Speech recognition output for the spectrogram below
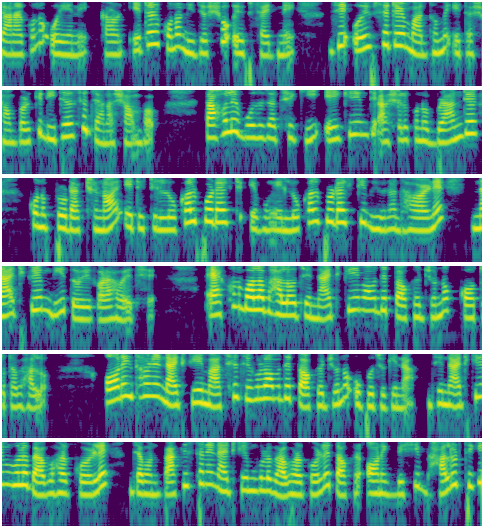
জানার কোনো ওয়ে নেই, কারণ এটার কোনো নিজস্ব ওয়েবসাইট নেই, যে ওয়েবসাইটের মাধ্যমে এটা সম্পর্কে ডিটেলসে জানা সম্ভব। তাহলে বোঝা যাচ্ছে কি, এই ক্রিমটি আসলে কোনো ব্র্যান্ডের কোনো প্রোডাক্ট নয়। এটি একটি লোকাল প্রোডাক্ট এবং এই লোকাল প্রোডাক্টটি বিভিন্ন ধরনের নাইট ক্রিম দিয়ে তৈরি করা হয়েছে। এখন বলা ভালো যে নাইট ক্রিম আমাদের ত্বকের জন্য কতটা ভালো। অনেক ধরনের নাইট ক্রিম আছে যেগুলো আমাদের ত্বকের জন্য উপযোগী না। যে নাইট ক্রিমগুলো ব্যবহার করলে, যেমন পাকিস্তানি নাইট ক্রিমগুলো ব্যবহার করলে ত্বকের অনেক বেশি ভালোর থেকে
